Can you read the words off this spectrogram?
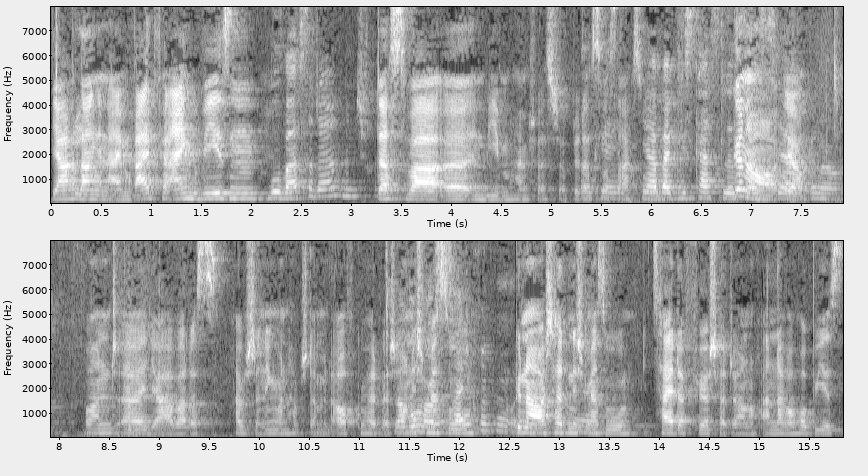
Jahre lang in einem Reitverein gewesen. Wo warst du da, wenn ich frage? Das war äh, in Wiebenheim, ich weiß nicht, ob dir das Okay. was sagt. So. Ja, bei Blieskastel ist Genau, das. ja. genau. Und äh, ja, aber das habe ich dann irgendwann habe ich damit aufgehört, weil ich Warum? auch nicht mehr so. Zeitgründen? Genau, ich hatte nicht Ja. mehr so die Zeit dafür. Ich hatte auch noch andere Hobbys.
